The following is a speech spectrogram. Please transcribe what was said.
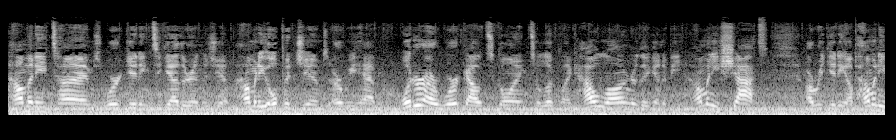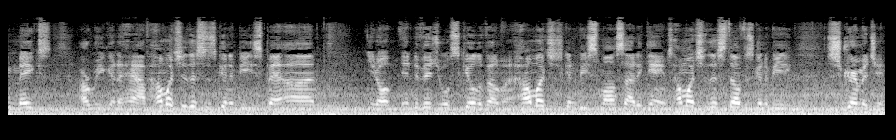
how many times we're getting together in the gym. How many open gyms are we having? What are our workouts going to look like? How long are they going to be? How many shots are we getting up? How many makes are we going to have? How much of this is going to be spent on, you know, individual skill development? How much is going to be small-sided games? How much of this stuff is going to be scrimmaging?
